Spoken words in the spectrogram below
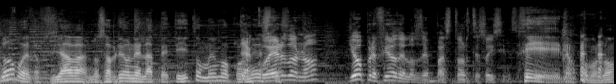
No, bueno, pues ya va, nos abrieron el apetito, Memo, con De acuerdo, ¿no? Yo prefiero de los de pastor, te soy sincero. Sí, no, cómo no.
